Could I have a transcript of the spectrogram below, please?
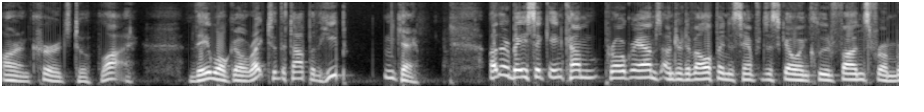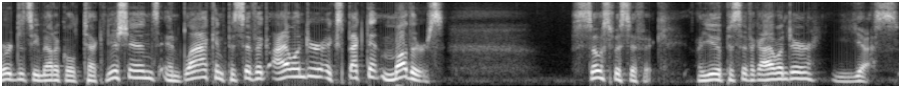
are encouraged to apply. They will go right to the top of the heap. Okay. Other basic income programs under development in San Francisco include funds for emergency medical technicians and Black and Pacific Islander expectant mothers. So specific. Are you a Pacific Islander? Yes.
